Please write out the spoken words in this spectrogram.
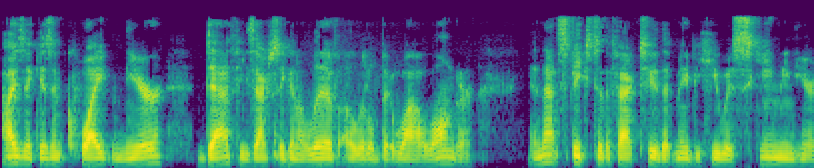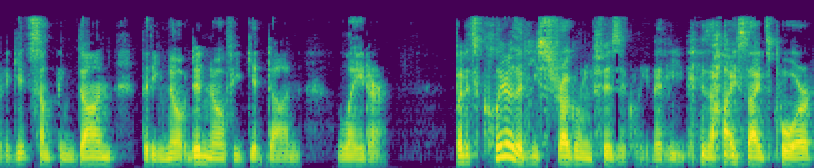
Isaac isn't quite near death. He's actually going to live a little bit while longer. And that speaks to the fact, too, that maybe he was scheming here to get something done that he know, didn't know if he'd get done later. But it's clear that he's struggling physically, that he his eyesight's poor,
